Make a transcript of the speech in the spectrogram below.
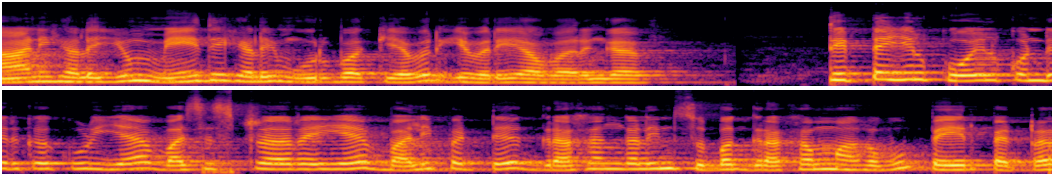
நாணிகளையும் மேதைகளையும் உருவாக்கியவர் இவரே ஆவாருங்க. திட்டையில் கோயில் கொண்டிருக்கக்கூடிய வசிஷ்டரையே வழிபட்டு கிரகங்களின் சுப கிரகமாகவும் பெயர் பெற்ற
